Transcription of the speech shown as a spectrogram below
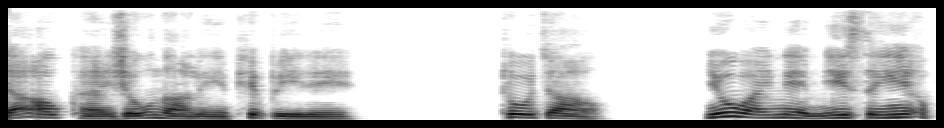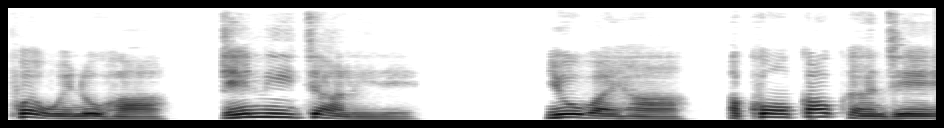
လက်အောက်ခံရုံးသာလျှင်ဖြစ်ပေတယ်။ထို့ကြောင့်မြို့ပိုင်နှင့်မြေစရင်အဖွဲ့ဝင်တို့ဟာရင်းနှီးကြလေတယ်။မြို့ပိုင်ဟာအခွန်ကောက်ခံခြင်း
